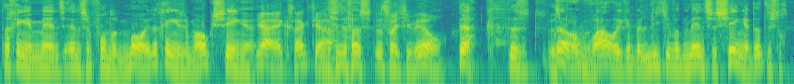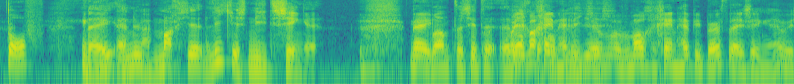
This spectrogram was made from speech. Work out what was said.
dan gingen mensen en ze vonden het mooi, dan gingen ze hem ook zingen. Ja, exact, ja. Je, dat was- Dat is wat je wil. Ja, dus, nou, wauw, ik heb een liedje wat mensen zingen. Dat is toch tof? Nee, en nu mag je liedjes niet zingen. Nee, Want er zitten maar je rechten mag geen, op je- liedjes. we mogen geen happy birthday zingen, hè, je.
